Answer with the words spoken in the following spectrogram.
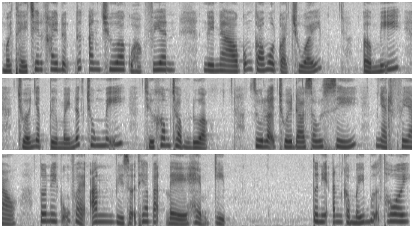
mới thấy trên khay đựng thức ăn trưa của học viên, người nào cũng có một quả chuối. Ở Mỹ, chuối nhập từ mấy nước Trung Mỹ, chứ không trồng được. Dù loại chuối đó xấu xí, nhạt phèo, Tony cũng phải ăn vì sợ theo bạn bè hẻm kịp. Tony ăn có mấy bữa thôi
